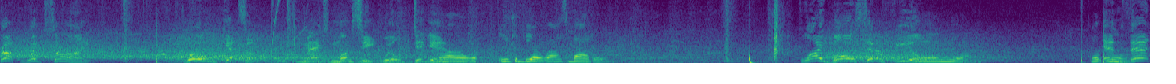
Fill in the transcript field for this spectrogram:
Right side. Throw gets him. Max Muncy will dig in. Well, you could be our last batter. Fly ball center field. And yeah. Nope, And you're that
